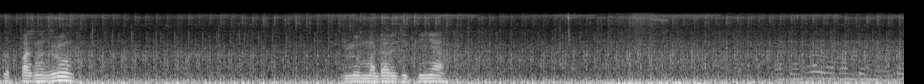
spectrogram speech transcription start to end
Lepas mas bro. Belum ada rezekinya. Ada nggak lo ranjang ada?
